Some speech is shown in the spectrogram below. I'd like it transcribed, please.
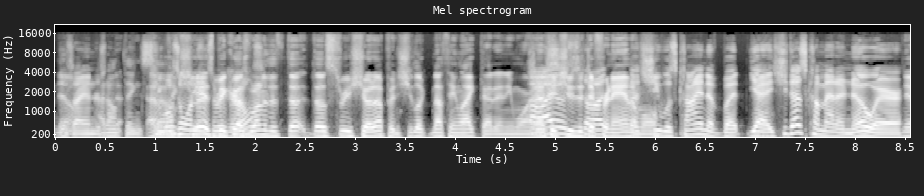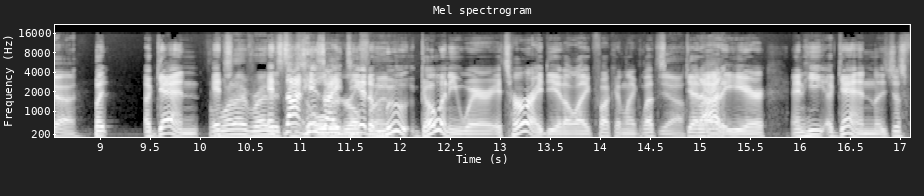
No, as I understand, I understand. don't think so. don't wasn't think one of the is three because girls? one of the th- those three showed up and she looked nothing like that anymore. And Oh, I think always she's a thought different that animal. She was kind of, but yeah, she does come out of nowhere. yeah. But again, From it's, what I've read, it's, it's not his his, older idea to girlfriend. move, go anywhere. It's her idea to like fucking like let's Yeah. get Right. out of here. And he again is just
